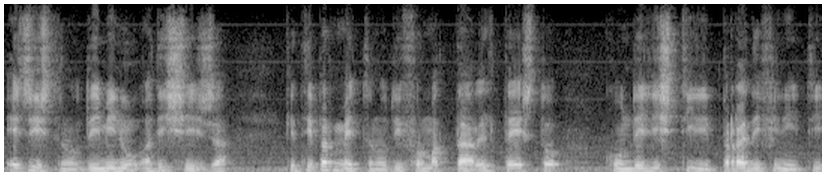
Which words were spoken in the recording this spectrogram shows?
esistono dei menu a discesa che ti permettono di formattare il testo con degli stili predefiniti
